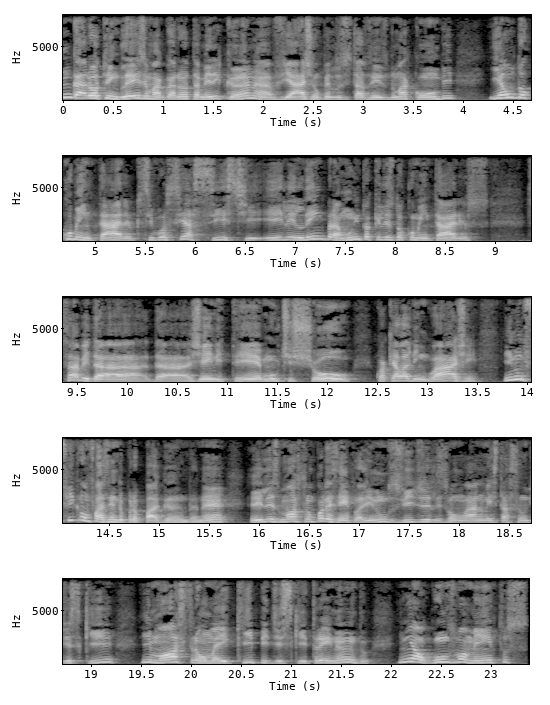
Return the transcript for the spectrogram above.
Um garoto inglês e uma garota americana viajam pelos Estados Unidos numa Kombi e é um documentário que, se você assiste, ele lembra muito aqueles documentários, sabe, da, da GNT, Multishow, com aquela linguagem, e não ficam fazendo propaganda, né? Eles mostram, por exemplo, ali num dos vídeos eles vão lá numa estação de esqui e mostram uma equipe de esqui treinando. Em alguns momentos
